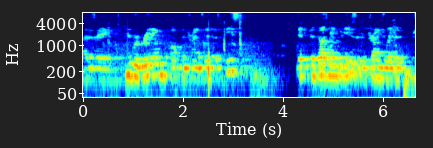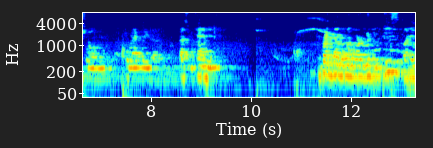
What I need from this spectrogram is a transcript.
That is a Hebrew greeting, often translated as peace. It, it does mean peace if you translate it shalom correctly the best we can. It, to break down to one word would be peace, but it,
